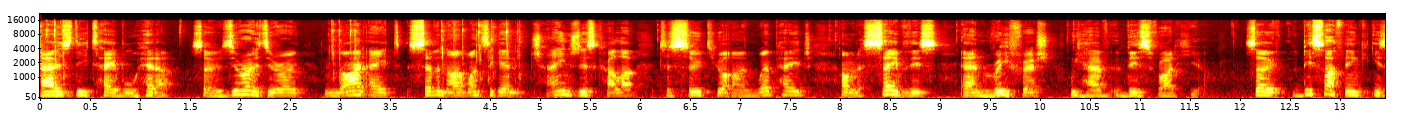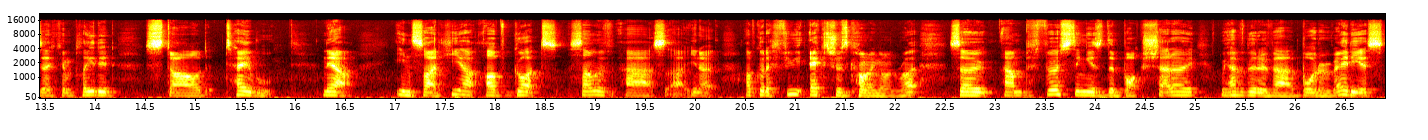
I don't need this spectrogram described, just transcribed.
as the table header. So 009879 once again change this color to suit your own web page. I'm going to save this and refresh we have this right here. So this I think is a completed styled table. Now inside here I've got some of uh, uh, you know I've got a few extras going on right so um, the first thing is the box shadow we have a bit of uh, border radius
